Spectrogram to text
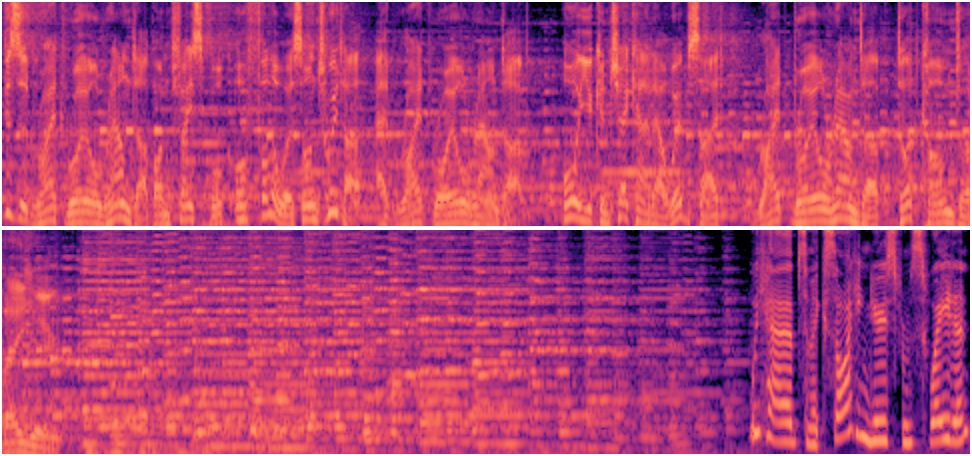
Visit Right Royal Roundup on Facebook or follow us on Twitter at Right Royal Roundup. Or you can check out our website, rightroyalroundup.com.au. We have some exciting news from Sweden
